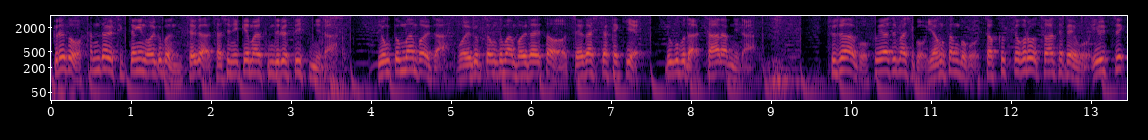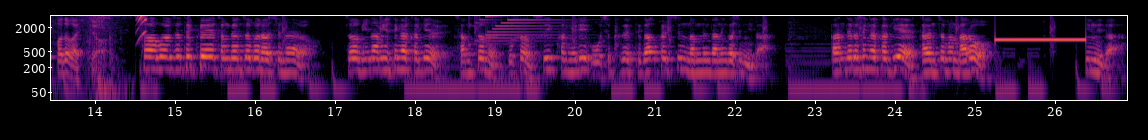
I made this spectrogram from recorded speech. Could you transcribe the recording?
그래도 한 달 직장인 월급은 제가 자신 있게 말씀드릴 수 있습니다. 용돈만 벌자, 월급 정도만 벌자 해서 제가 시작했기에 누구보다 잘합니다. 주저하고 후회하지 마시고 영상 보고 적극적으로 저한테 배우고 일찍 얻어가시죠. 파워볼 재테크의 장단점을 아시나요? 저 미남이 생각하길 장점은 우선 수익 확률이 50%가 훨씬 넘는다는 것입니다. 반대로 생각하기에 단점은 바로 입니다.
